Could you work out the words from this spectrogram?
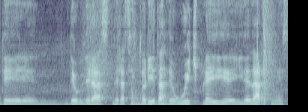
de, las, historietas de Witchblade y de, y de Darkness.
